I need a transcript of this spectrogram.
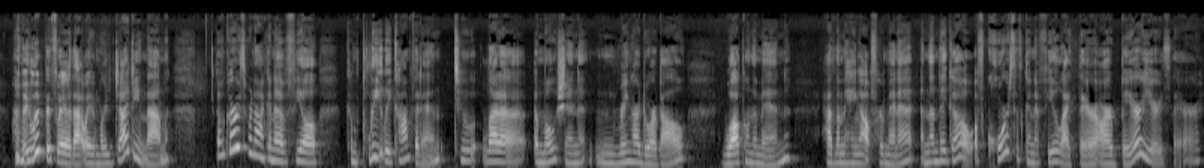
or they look this way or that way and we're judging them. Of course we're not going to feel completely confident to let a emotion ring our doorbell, welcome them in, have them hang out for a minute, and then they go. Of course, it's going to feel like there are barriers there.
